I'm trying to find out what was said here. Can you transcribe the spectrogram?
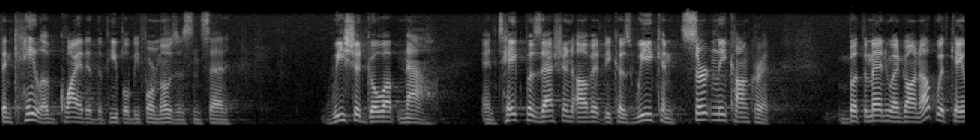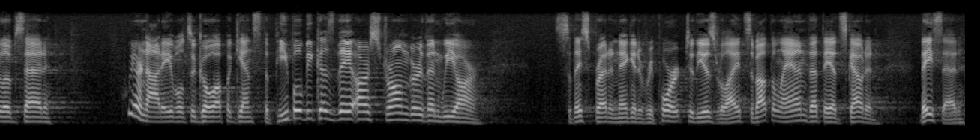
Then Caleb quieted the people before Moses and said, We should go up now and take possession of it because we can certainly conquer it. But the men who had gone up with Caleb said, We are not able to go up against the people because they are stronger than we are. So they spread a negative report to the Israelites about the land that they had scouted. They said,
